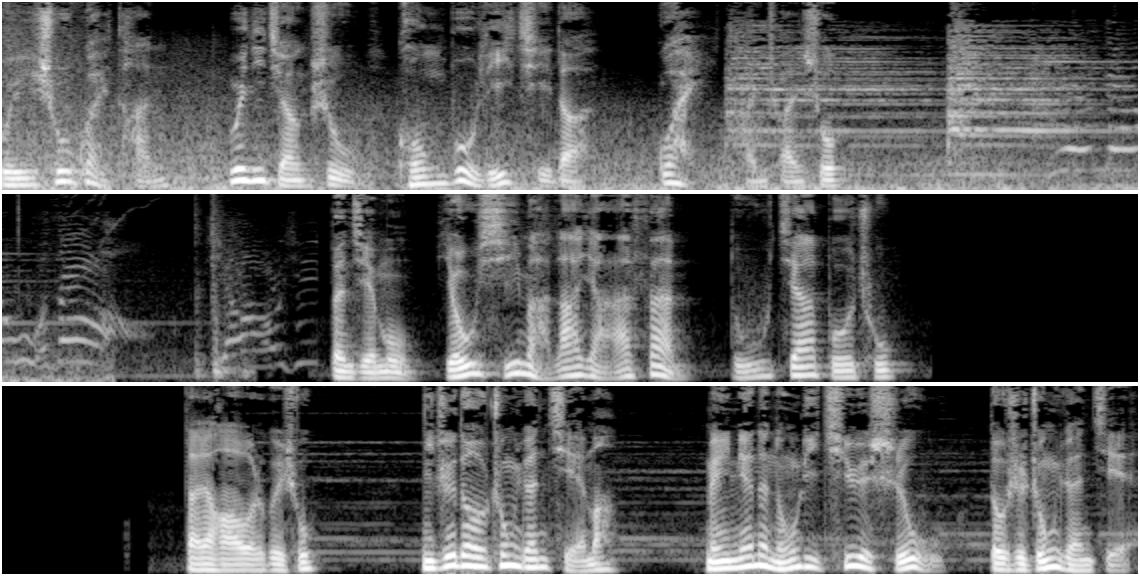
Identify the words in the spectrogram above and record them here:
鬼说怪谈，为你讲述恐怖离奇的怪谈传说。本节目由喜马拉雅 FM 独家播出。大家好，我是鬼叔。你知道中元节吗？每年的农历七月十五都是中元节、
